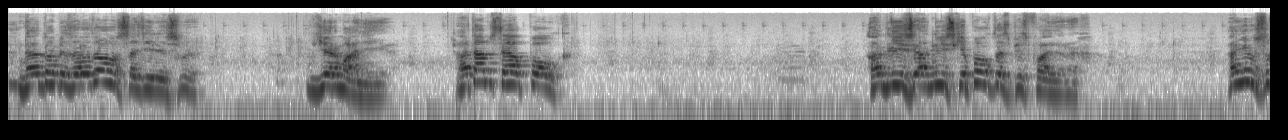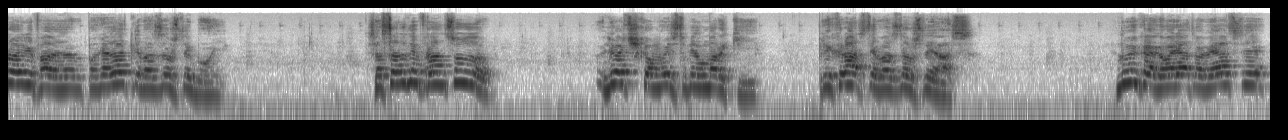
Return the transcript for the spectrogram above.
на одном из аэродромов садились в, Германии, а там стоял полк. Английский, английский полк на спидфайерах. Они устроили показательный воздушный бой. Со стороны французов летчиком выступил Марки, прекрасный воздушный ас. Ну и, как говорят в авиации,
